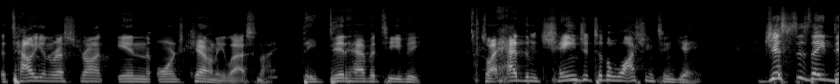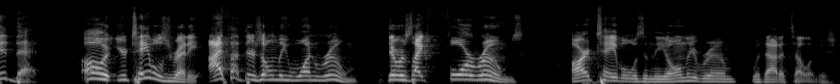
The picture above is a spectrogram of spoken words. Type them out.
Italian restaurant in Orange County last night. They did have a TV. So I had them change it to the Washington game. Just as they did that, Oh, your table's ready. I thought there's only one room. There was like four rooms. Our table was in the only room without a television.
